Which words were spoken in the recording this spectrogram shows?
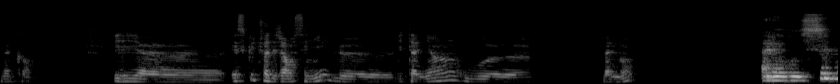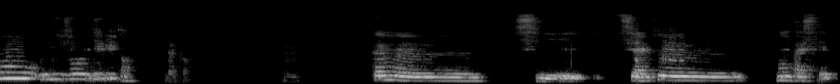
D'accord. Et euh, est-ce que tu as déjà enseigné l'italien ou euh, l'allemand? Alors, euh, seulement au niveau débutant. D'accord. Comme euh, c'est un peu mon passé.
